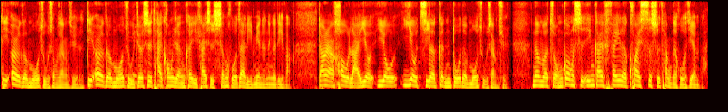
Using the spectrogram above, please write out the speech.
第二个模组送上去了。第二个模组就是太空人可以开始生活在里面的那个地方。当然后来又又又接了更多的模组上去。那么总共是应该飞了快四十趟的火箭吧。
